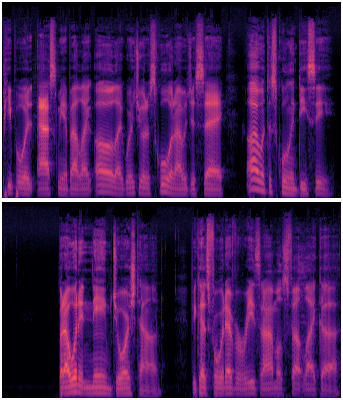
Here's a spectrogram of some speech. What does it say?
people would ask me about like oh like where'd you go to school and I would just say oh I went to school in DC but I wouldn't name Georgetown because for whatever reason I almost felt like a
